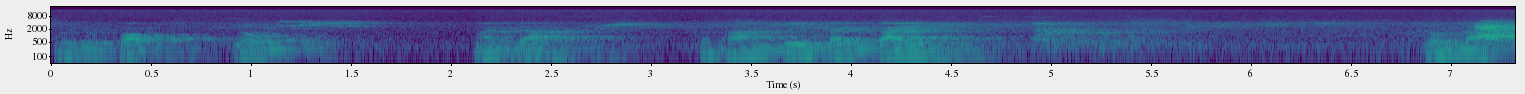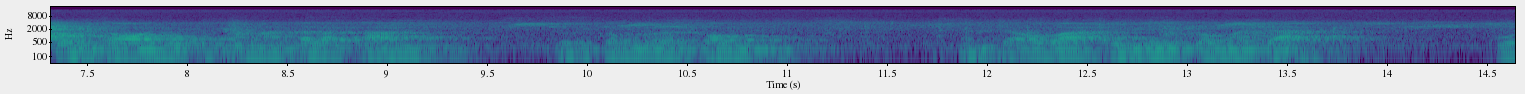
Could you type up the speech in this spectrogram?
โดยเฉพาะเรามาจากสถานที่ไกลๆต้นดักต้นตออยู่มหาตลคามต้นกำเนิดของท่านเจ้าอาวาที่นี่ก็มาจากบัว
